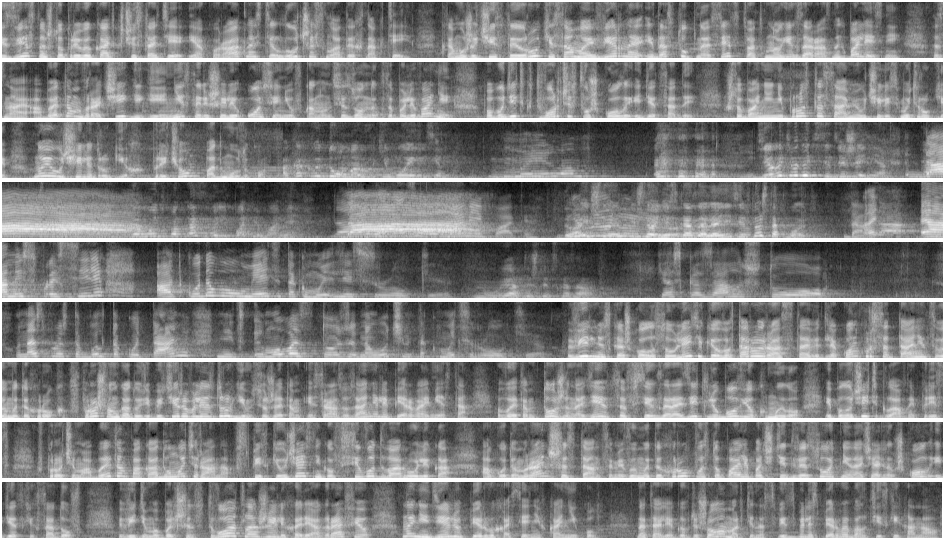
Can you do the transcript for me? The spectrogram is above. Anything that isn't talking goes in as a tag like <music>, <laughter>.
Известно, что привыкать к чистоте и аккуратности лучше с молодых ногтей. К тому же чистые руки – самое верное и доступное средство от многих заразных болезней. Зная об этом, врачи, гигиенисты решили осенью, в канун сезонных заболеваний, побудить к творчеству школы и детсады, чтобы они не просто сами учились мыть руки, но и учили других, причем под музыку. А как вы дома руки моете? Мылом. <laughs> Делаете вот эти все движения? Да. Маме? Да. Маме и папе. Да, и что, и что они сказали? Они теперь тоже так моют? Да. И они спросили, «А откуда вы умеете так мыть руки? Ну, и а ты что им сказала? Я сказала, что у нас просто был такой танец, и мы вас тоже научим так мыть руки. Вильнюсская школа Саулетики во второй раз ставит для конкурса «Танец вымытых рук». В прошлом году дебютировали с другим сюжетом и сразу заняли первое место. В этом тоже надеются всех заразить любовью к мылу и получить главный приз. Впрочем, об этом пока думать рано. В списке участников всего два ролика, а годом раньше с танцами вымытых рук выступали почти две сотни начальных школ и детских садов. Видимо, большинство большинство отложили хореографию на неделю первых осенних каникул. Наталья Гавришова, Мартина Свицбелес, Первый Балтийский канал.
